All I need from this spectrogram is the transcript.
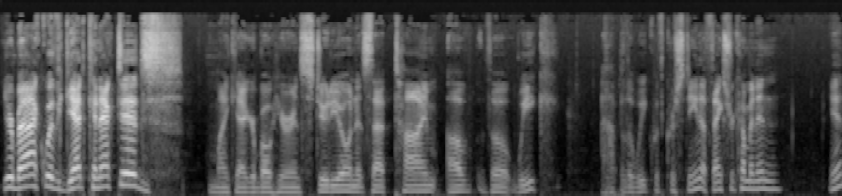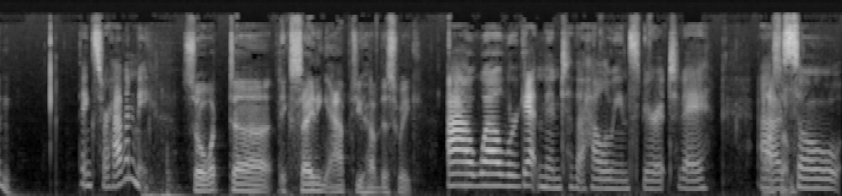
You're back with Get Connected. Mike Agerbo here in studio, and it's that time of the week, App of the Week with Christina. Thanks for coming in. In. Thanks for having me. So, what uh, exciting app do you have this week? Uh, well, we're getting into the Halloween spirit today. Uh, so,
